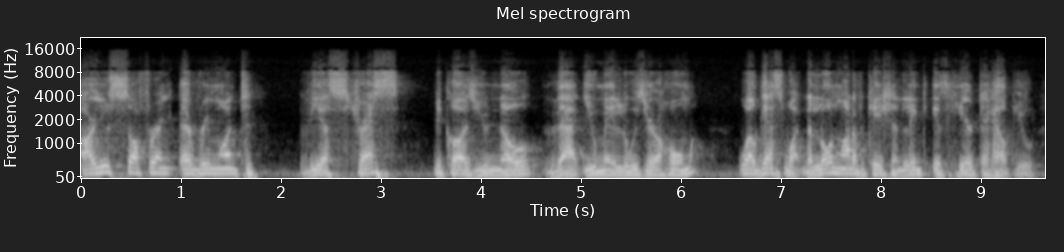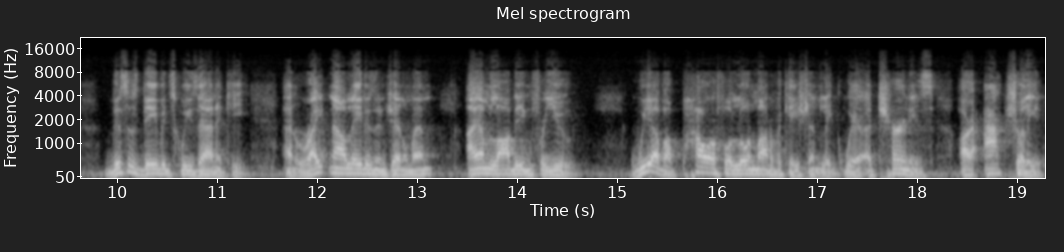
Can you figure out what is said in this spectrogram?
Are you suffering every month via stress because you know that you may lose your home? Well, guess what? The loan modification link is here to help you. This is David Squeezaniki. And right now, ladies and gentlemen, I am lobbying for you. We have a powerful loan modification link where attorneys are actually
